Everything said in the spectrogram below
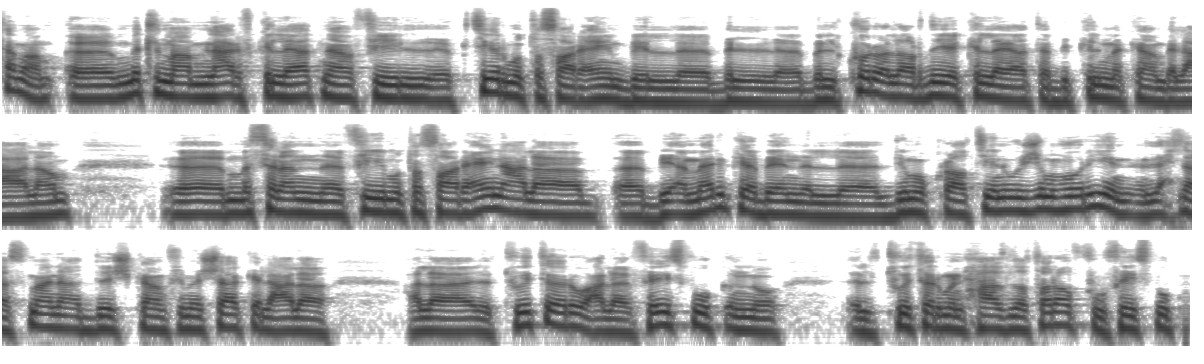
تمام. آه، مثل ما بنعرف كلياتنا في كثير متصارعين بالكرة الأرضية كلياتها بكل مكان بالعالم. مثلا في متصارعين على آه، بأمريكا بين الديمقراطيين والجمهوريين. اللي إحنا سمعنا قديش كان في مشاكل على على تويتر وعلى فيسبوك إنه التويتر منحاز لطرف وفيسبوك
